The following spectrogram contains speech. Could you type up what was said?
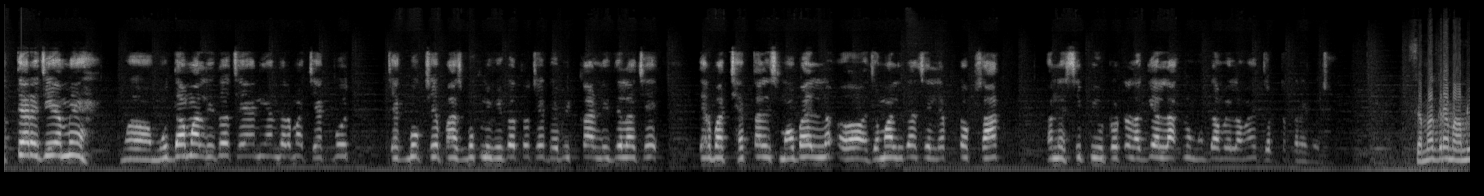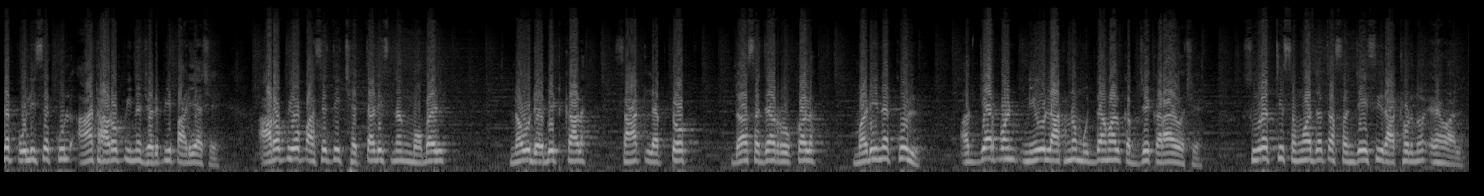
અત્યારે જે અમે મુદ્દામાં લીધો છે એની અંદરમાં ચેકબુક ચેકબુક છે પાસબુકની વિગતો છે ડેબિટ કાર્ડ લીધેલા છે ત્યારબાદ છેતાલીસ મોબાઈલ જમા લીધા છે લેપટોપ સાત અને સીપીયુ ટોટલ અગિયાર લાખનું મુદ્દામેલ અમે જપ્ત કરેલો છે. સમગ્ર મામલે પોલીસે કુલ આઠ આરોપીને ઝડપી પાડ્યા છે. આરોપીઓ પાસેથી છેતાલીસ નંગ મોબાઈલ, નવ ડેબિટ કાર્ડ, સાત લેપટોપ, દસ હજાર રોકડ મળીને કુલ અગિયાર પોઈન્ટ નેવું લાખનો મુદ્દામાલ કબજે કરાયો છે. સુરતથી સંવાદદાતા સંજયસિંહ રાઠોડનો અહેવાલ.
